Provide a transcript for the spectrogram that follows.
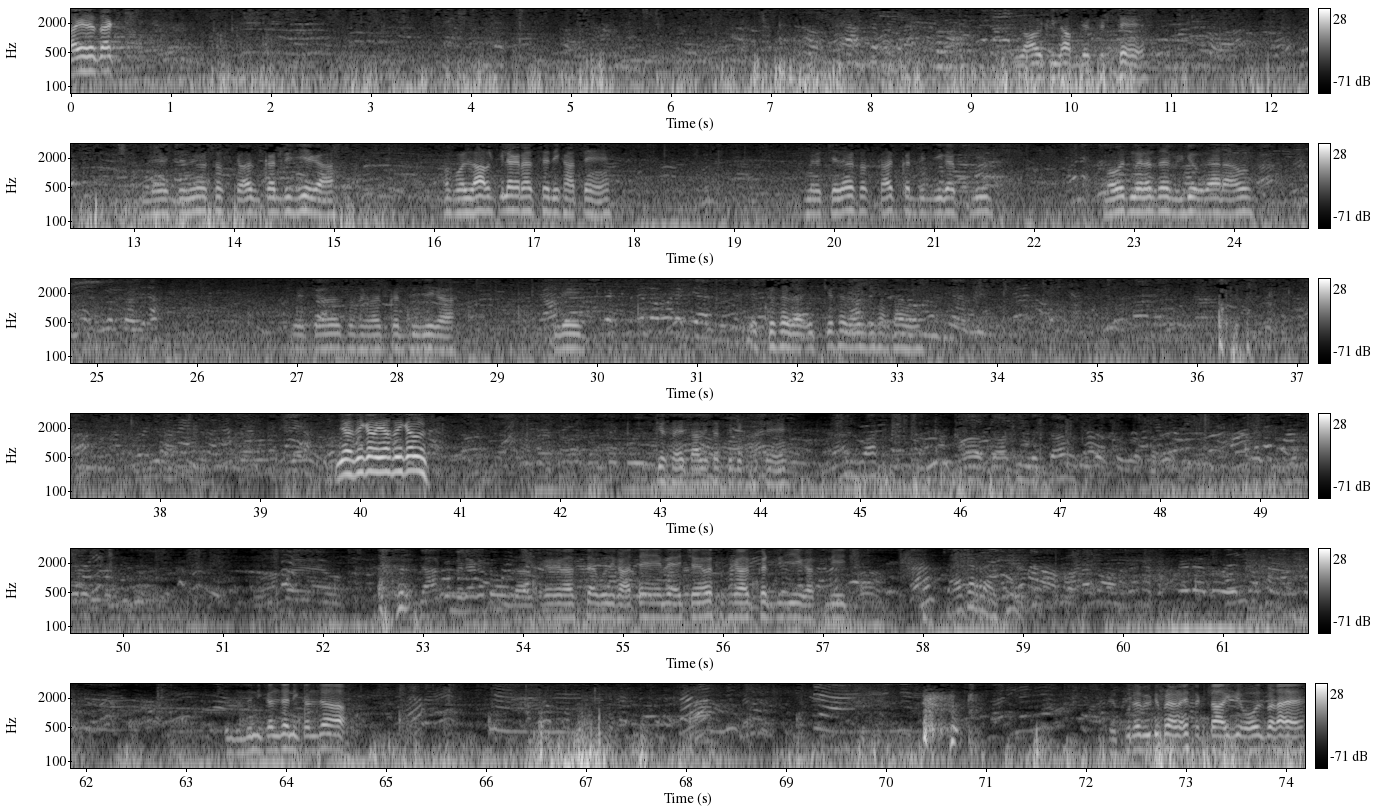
आगे तक लाल किला आप देख सकते हैं। मेरे चैनल को सब्सक्राइब कर दीजिएगा। आपको लाल किला का रहस्य दिखाते हैं। मेरे चैनल को सब्सक्राइब कर दीजिएगा प्लीज़ बहुत मेहनत से वीडियो बना रहा हूँ। मेरे चैनल सब्सक्राइब कर दीजिएगा। प्लीज़ इक्कीस से इक्कीस से दिखाता हूँ यहाँ निकल यहाँ निकल। के सैतालीस सबके दिखाते हैं। जाके मिलेगा तो आपको दिखाते हैं मेरे चैनल को सब्सक्राइब कर दीजिएगा प्लीज़ क्या कर रहा है जल्दी निकल जा निकल जा। पूरा वीडियो बना नहीं सकता ये बहुत बड़ा है।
